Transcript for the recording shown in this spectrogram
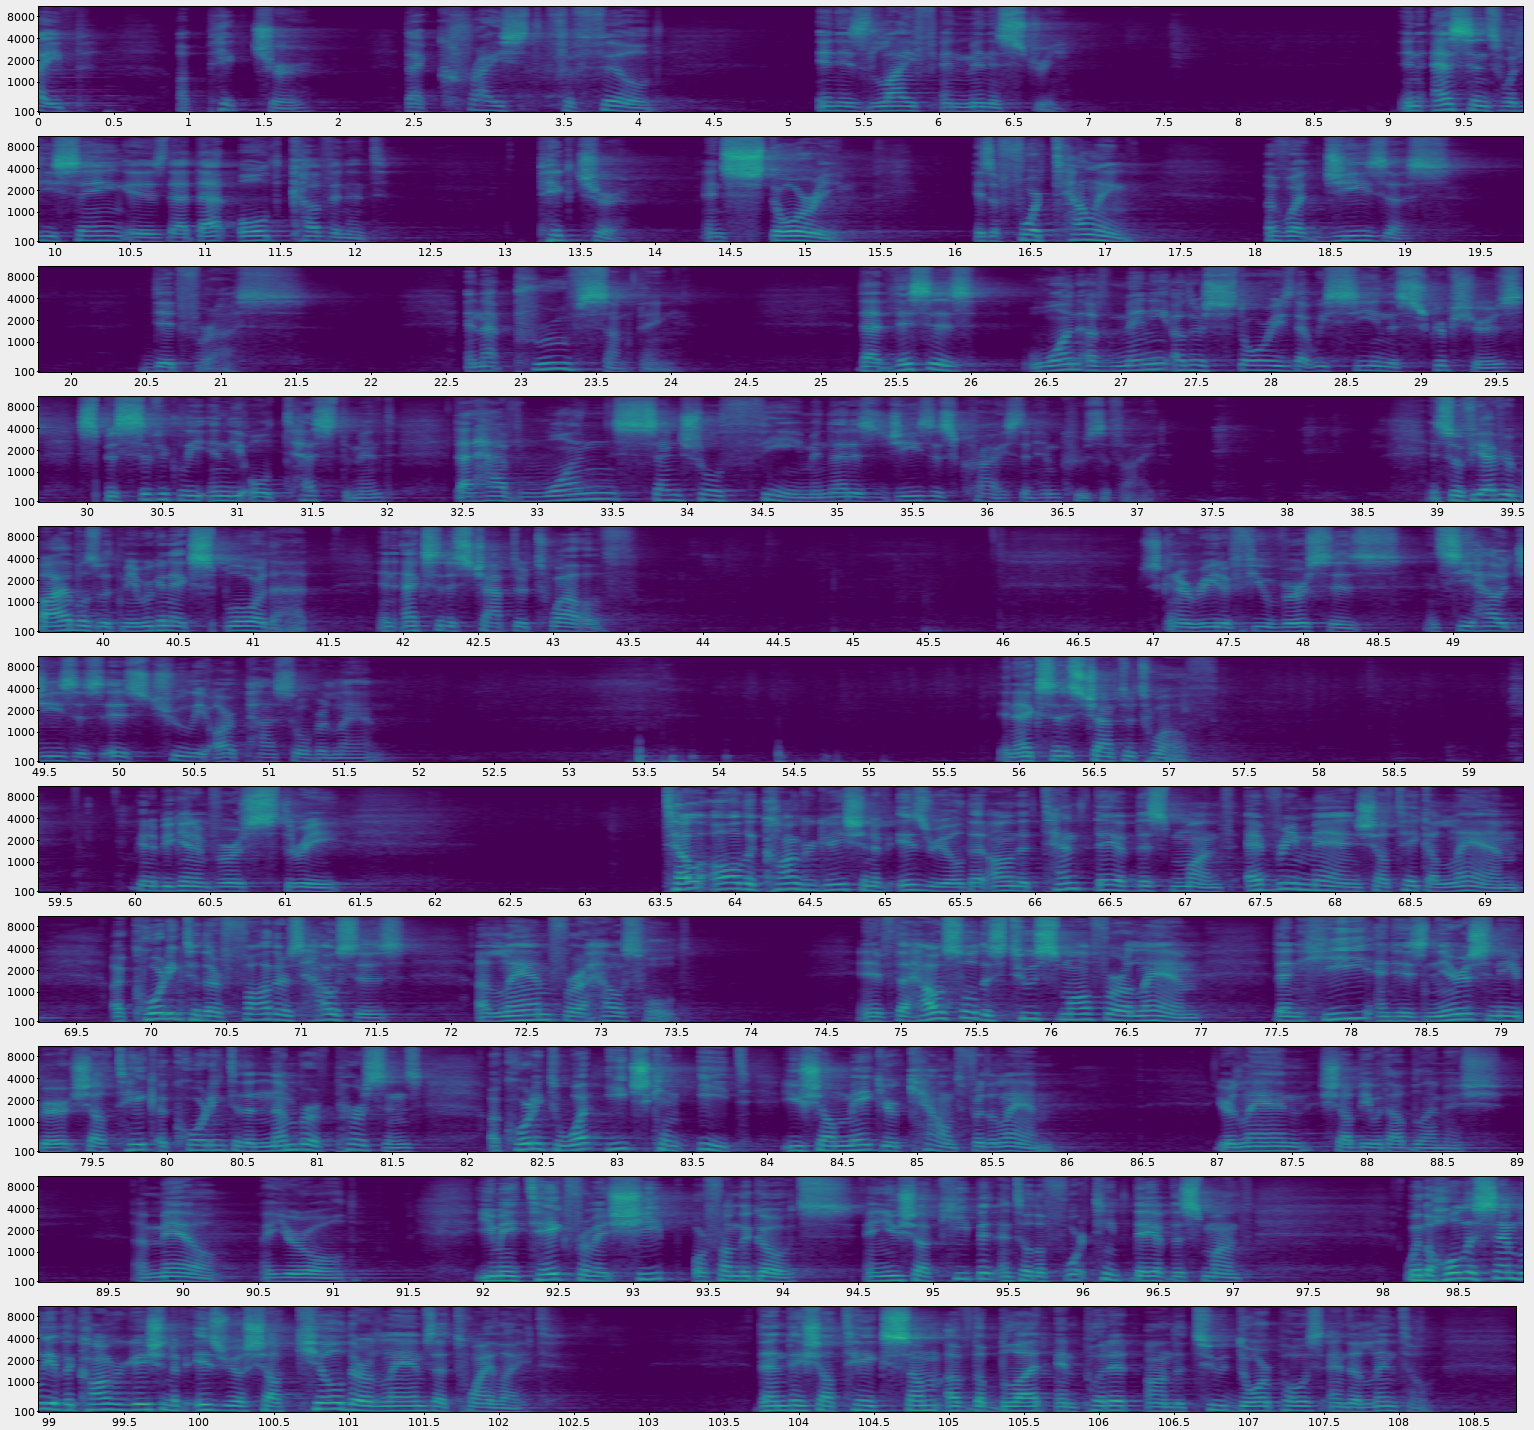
type, a picture that Christ fulfilled in his life and ministry. In essence, what he's saying is that that old covenant picture and story is a foretelling of what Jesus did for us. And that proves something that this is one of many other stories that we see in the scriptures, specifically in the Old Testament, that have one central theme, and that is Jesus Christ and Him crucified. And so, if you have your Bibles with me, we're going to explore that in Exodus chapter 12. I'm just going to read a few verses and see how Jesus is truly our Passover lamb. In Exodus chapter 12, I'm going to begin in verse 3. Tell all the congregation of Israel that on the tenth day of this month, every man shall take a lamb according to their father's houses, a lamb for a household. And if the household is too small for a lamb, then he and his nearest neighbor shall take according to the number of persons, according to what each can eat, you shall make your count for the lamb. Your lamb shall be without blemish, a male, a year old. You may take from it sheep or from the goats, and you shall keep it until the fourteenth day of this month, when the whole assembly of the congregation of Israel shall kill their lambs at twilight. Then they shall take some of the blood and put it on the two doorposts and the lintel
